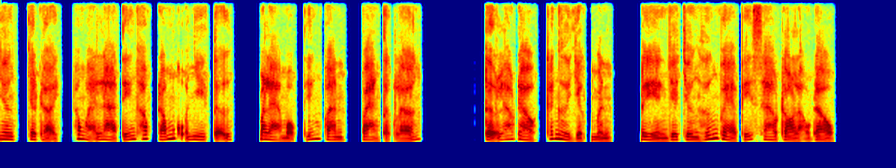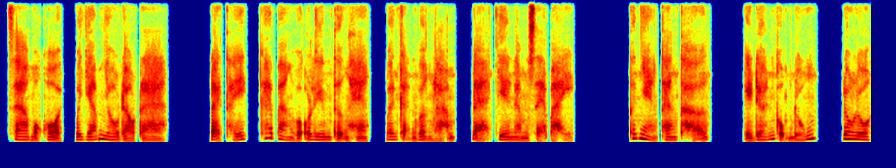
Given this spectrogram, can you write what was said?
Nhưng chờ đợi không phải là tiếng khóc rống của nhi tử mà là một tiếng vang vàng thật lớn. Tự lao đầu các người giật mình liền dơ chân hướng về phía sau trò lão đầu. Sau một hồi mới dám nhô đầu ra. Lại thấy cái bàn gỗ liêm thượng hạng bên cạnh vân lãm đã chia năm xẻ bảy. Tất nhàn than thở, nghĩ đến cũng đúng, luôn luôn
